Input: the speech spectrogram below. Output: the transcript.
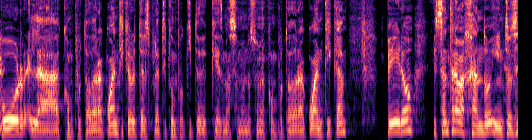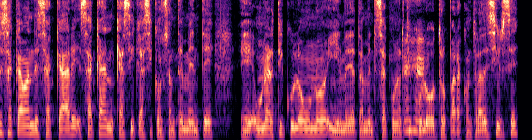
por la computadora cuántica. Ahorita les platico un poquito de qué es más o menos una computadora cuántica, pero están trabajando y entonces acaban de sacar, sacan casi, casi constantemente eh, un artículo uno y inmediatamente sacan un artículo otro para contradecirse.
